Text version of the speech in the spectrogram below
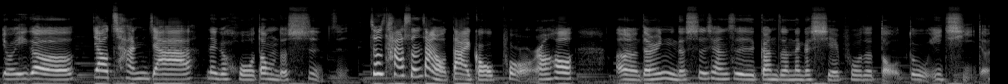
有一个要参加那个活动的柿子。就是他身上有带 GoPro，然后，嗯，等于你的视线是跟着那个斜坡的陡度一起的，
